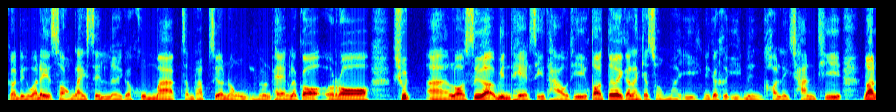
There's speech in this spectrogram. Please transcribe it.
ก็ถือว่าได้2ลายเซ็นเลยก็คุ้มมากสำหรับเสื้อน้องอุ๋งอิงต้นแพง แล้วก็รอชุดอรอเสื้อวินเทจสีเทาที่ต่อเต้ยกำลังจะส่งมาอีก นี่ก็คืออีกหนึ่งคอลเลกชันที่น่อน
